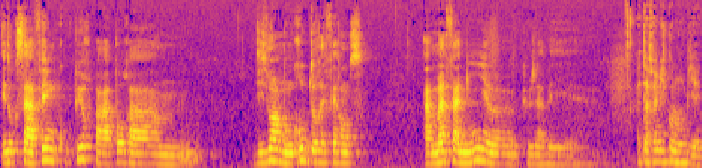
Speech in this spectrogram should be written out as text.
Et donc ça a fait une coupure par rapport à, euh, disons, à mon groupe de référence, à ma famille que j'avais. À ta famille colombienne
